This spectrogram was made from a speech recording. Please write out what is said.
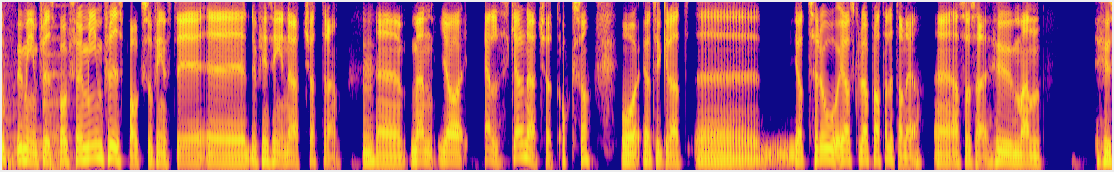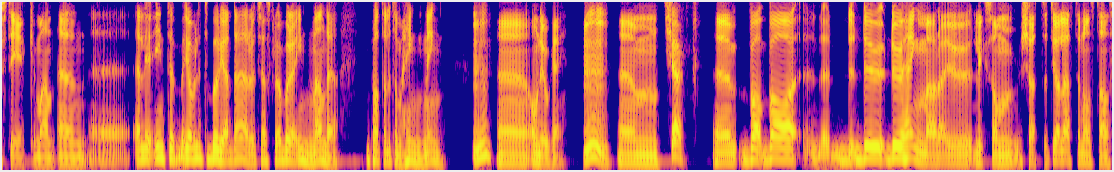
upp i min frysbox. För I min frysbox så finns det, eh, det finns ingen nötkött i den. Mm. Eh, men jag älskar nötkött också. Och Jag tycker att eh, jag tror, jag skulle vilja prata lite om det. Alltså så här, hur man hur steker man en... Eller inte, jag vill inte börja där, utan jag skulle vilja börja innan det. Vi pratar lite om hängning, Mm. om det är okej. Mm. Ehm, Kör. Eh, vad, vad, du, du hängmörar ju liksom köttet. Jag läste någonstans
